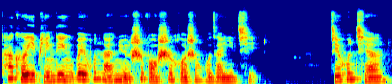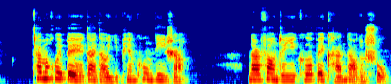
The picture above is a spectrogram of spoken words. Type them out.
它可以评定未婚男女是否适合生活在一起。结婚前，他们会被带到一片空地上，那儿放着一棵被砍倒的树。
